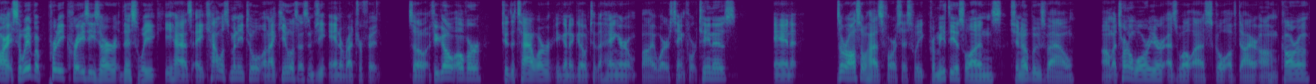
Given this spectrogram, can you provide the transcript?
All right, so we have a pretty crazy Xur this week. He has a Calus mini tool, an IKELOS SMG, and a retrofit. So if you go over to the tower, you're gonna go to the hangar by where Saint 14 is, and Xur also has for us this week Prometheus Lens, Shinobu's Vow, um, Eternal Warrior, as well as Skull of Dire Ahamkara.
